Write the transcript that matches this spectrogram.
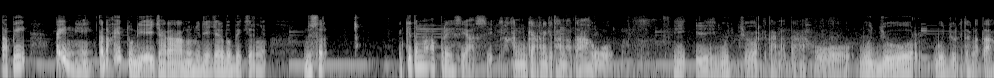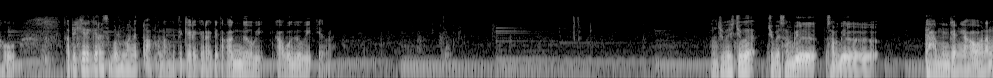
tapi ini kadang itu dia cara anunya dia cara berpikirnya. Besar kita mengapresiasi ya kan karena kita nggak tahu. Ih, bujur kita nggak tahu. Bujur bujur kita nggak tahu. Tapi kira-kira sebelum menit itu apa nang? Kita kira-kira kita kagawi kawagawi gitu coba coba coba sambil sambil ya mungkin kawanan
